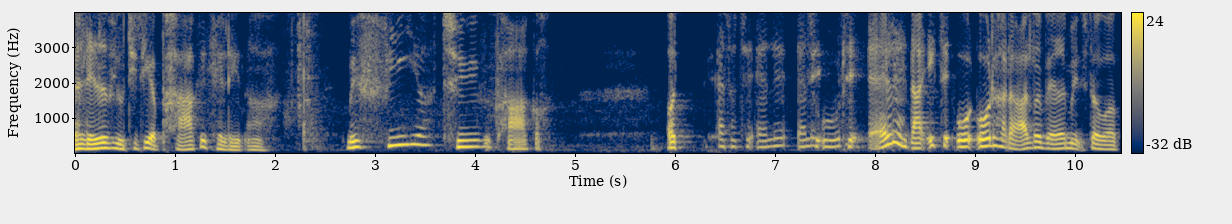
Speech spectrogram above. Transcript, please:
der lavede vi jo de der pakkekalendere med 24 pakker. Og Altså til alle, alle til, otte. til alle? Nej, ikke til otte. Otte har der aldrig været, mindst der var,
